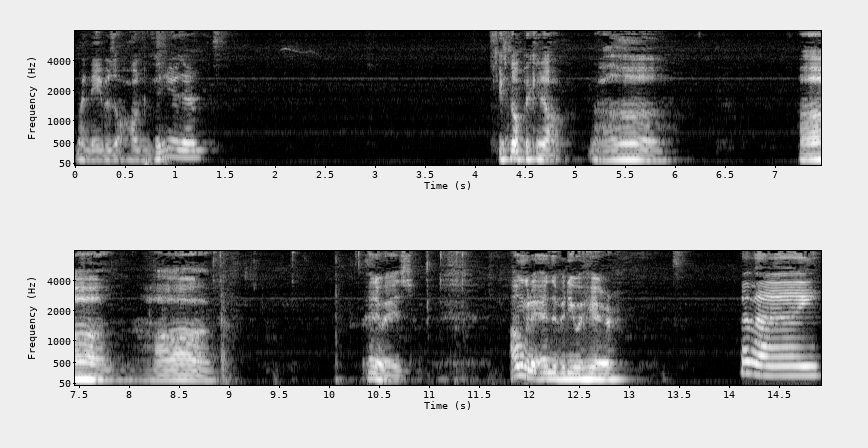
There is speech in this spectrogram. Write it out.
My neighbors are arguing. Can you hear them? It's not picking up. Ah. Ah. Ah. Anyways, I'm gonna end the video here. Bye bye.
